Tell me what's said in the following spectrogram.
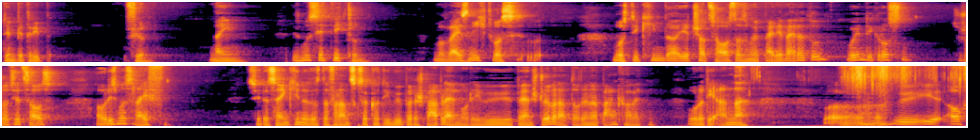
den Betrieb führen. Nein. Das muss sich entwickeln. Man weiß nicht, was, was die Kinder, jetzt schaut es aus, dass wir beide weiter tun wollen, die Großen. So schaut es jetzt aus. Aber das muss reifen. Es hätte sein können, dass der Franz gesagt hat, ich will bei der Spar bleiben oder ich will bei einem Steuerberater oder in einer Bank arbeiten. Oder die Anna äh, will auch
